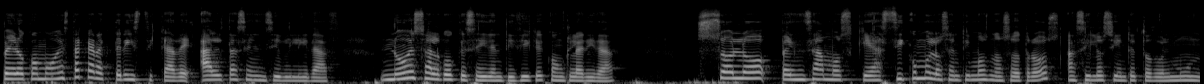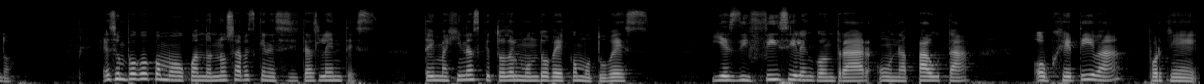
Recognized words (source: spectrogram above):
Pero como esta característica de alta sensibilidad no es algo que se identifique con claridad, solo pensamos que así como lo sentimos nosotros, así lo siente todo el mundo. Es un poco como cuando no sabes que necesitas lentes. Te imaginas que todo el mundo ve como tú ves. Y es difícil encontrar una pauta objetiva porque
